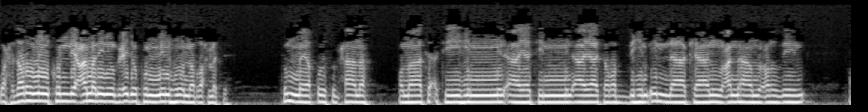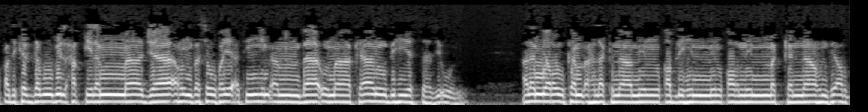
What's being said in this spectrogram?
واحذروا من كل عمل يبعدكم منه ومن رحمته. ثم يقول سبحانه وما تأتيهم من آية من آيات ربهم إلا كانوا عنها معرضين. وقد كذبوا بالحق لما جاءهم فسوف يأتيهم أنباء ما كانوا به يستهزئون. ألم يروا كم أهلكنا من قبلهم من قرن مكناهم في الأرض؟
